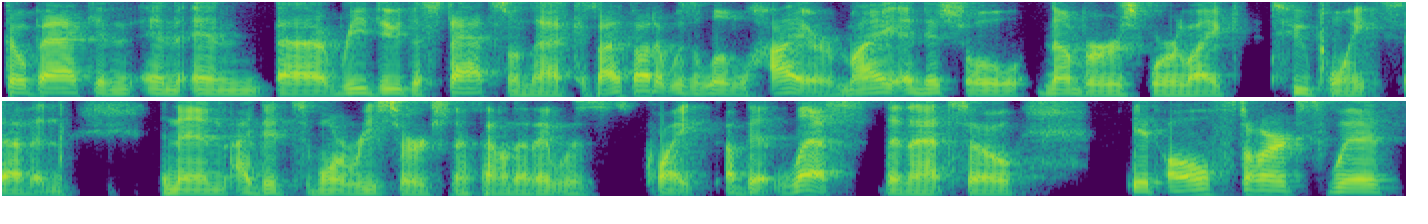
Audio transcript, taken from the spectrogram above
go back and and and uh, redo the stats on that because I thought it was a little higher. My initial numbers were like two point seven, and then I did some more research and I found that it was quite a bit less than that. So it all starts with.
